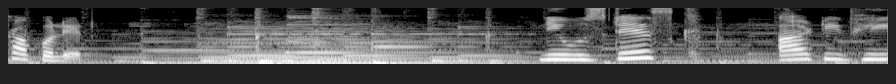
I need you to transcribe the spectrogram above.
সকলের। News desk, R TV.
